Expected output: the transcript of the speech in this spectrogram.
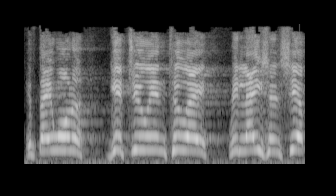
If they want to get you into a relationship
